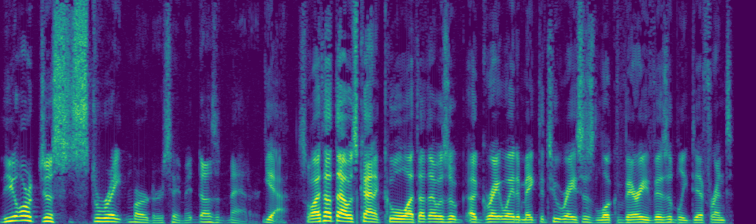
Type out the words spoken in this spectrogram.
The orc just straight murders him. It doesn't matter. Yeah. So I thought that was kind of cool. I thought that was a, a great way to make the two races look very visibly different,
